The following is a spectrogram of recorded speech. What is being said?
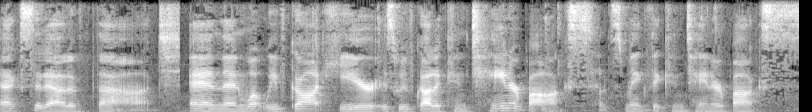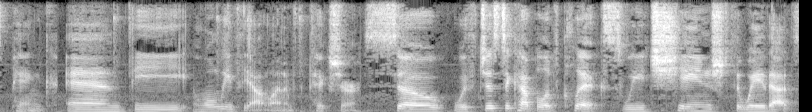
exit out of that. And then what we've got here is we've got a container box. Let's make the container box pink and the, we'll leave the outline of the picture. So with just a couple of clicks, we changed the way that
